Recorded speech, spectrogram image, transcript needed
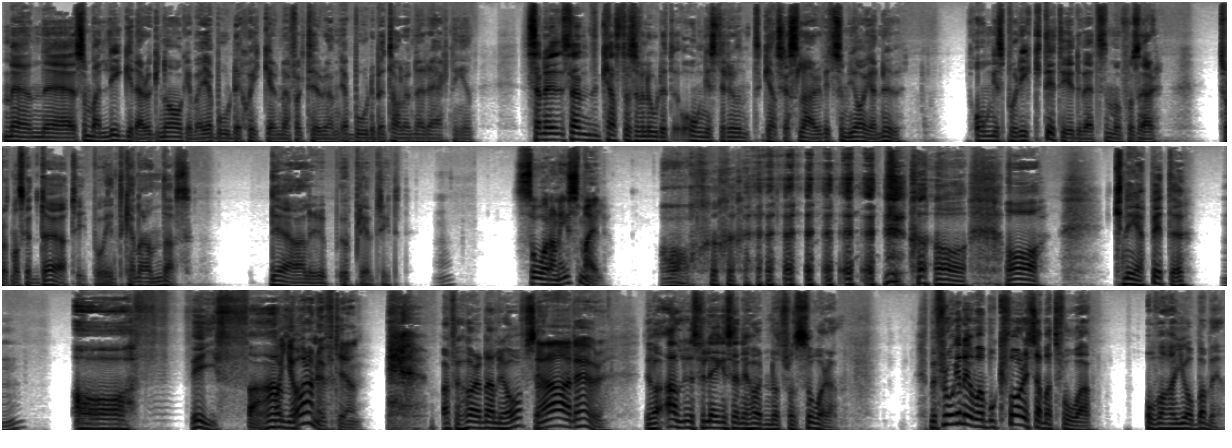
Men eh, som bara ligger där och gnager. Bara, jag borde skicka den där fakturan, jag borde betala den där räkningen. Sen, eh, sen kastas väl ordet ångest runt ganska slarvigt, som jag gör nu. Ångest på riktigt är ju, du vet, som man får så här, tror att man ska dö typ och inte kan andas. Det har jag aldrig upp- upplevt riktigt. Soran Ismail. Ja. Ja, ja. knepigt du. Mm. Ja, fy fan. Vad gör han nu för tiden? Varför hör han aldrig av sig? Ja, det hur? Det var alldeles för länge sedan jag hörde något från Soran. Men frågan är om han bor kvar i samma tvåa och vad han jobbar med.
